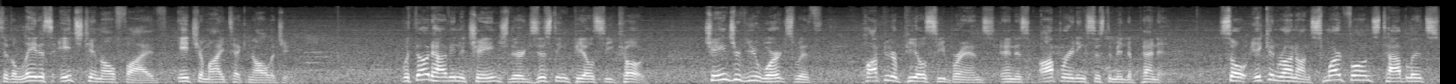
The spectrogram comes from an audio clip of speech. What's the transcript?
to the latest HTML5 HMI technology without having to change their existing PLC code. Change of View works with popular PLC brands and is operating system independent so it can run on smartphones, tablets,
